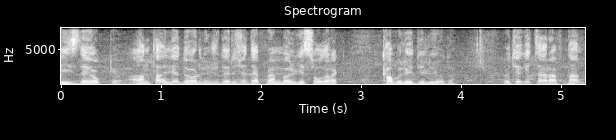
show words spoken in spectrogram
bizde yoktu. Antalya 4. derece deprem bölgesi olarak kabul ediliyordu. Öteki taraftan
